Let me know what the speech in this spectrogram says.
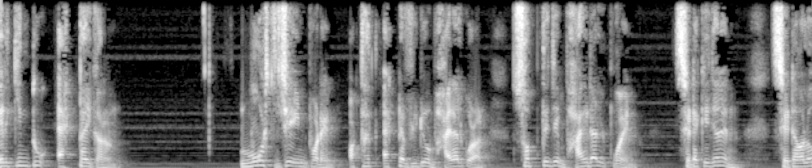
এর কিন্তু একটাই কারণ মোস্ট যে ইম্পর্টেন্ট অর্থাৎ একটা ভিডিও ভাইরাল করার সবথেকে যে ভাইরাল পয়েন্ট সেটা কি জানেন? সেটা হলো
